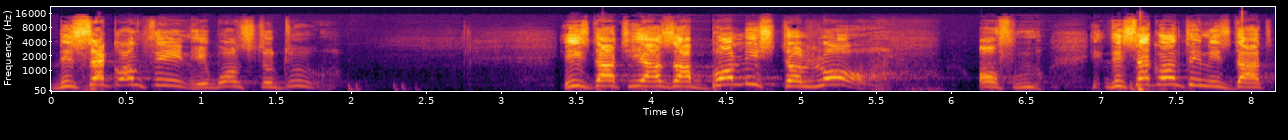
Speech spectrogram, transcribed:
The second thing he wants to do is that he has abolished the law of the second thing is that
